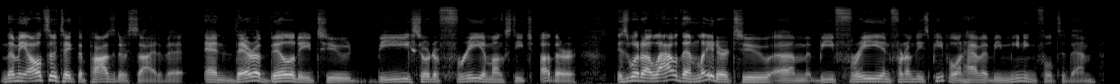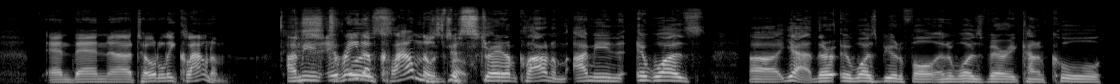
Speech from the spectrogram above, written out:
let me also take the positive side of it. And their ability to be sort of free amongst each other is what allowed them later to um, be free in front of these people and have it be meaningful to them, and then uh, totally clown them. I mean, straight was, up clown those. Just folks. straight up clown them. I mean, it was uh, yeah, there it was beautiful, and it was very kind of cool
